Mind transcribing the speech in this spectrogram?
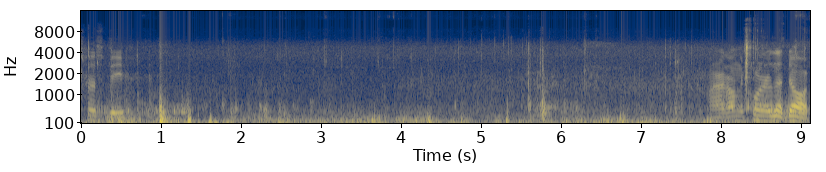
supposed to be. Alright, on the corner of that dock.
